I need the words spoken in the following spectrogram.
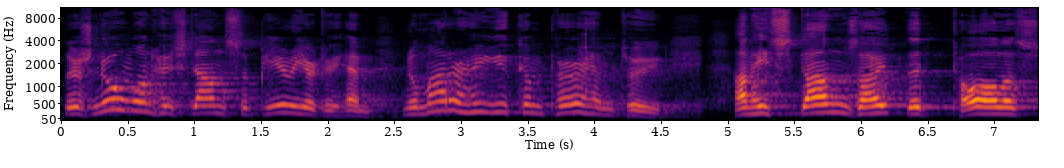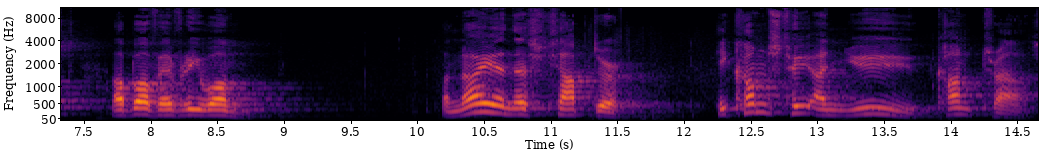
There's no one who stands superior to him, no matter who you compare him to. And he stands out the tallest above everyone. And now in this chapter, he comes to a new contrast.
